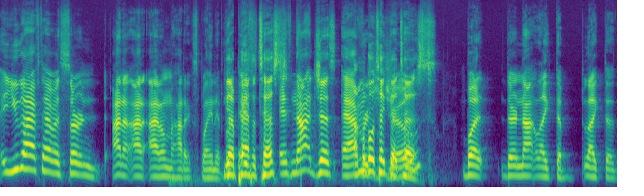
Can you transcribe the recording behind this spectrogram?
You gotta have to have a certain. I don't. I, I don't know how to explain it. You gotta pass a test? It's not just average. I'm gonna go take that Joes, test. but they're not like the like the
